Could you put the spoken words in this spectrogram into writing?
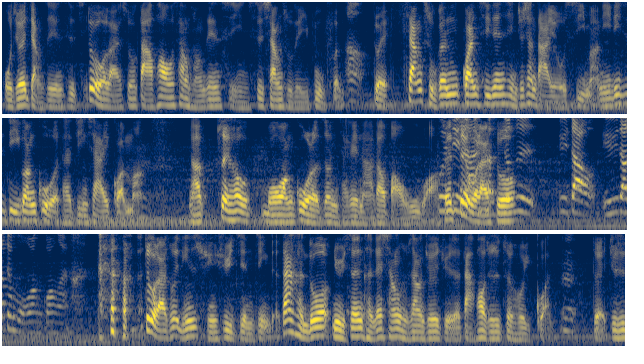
我就会讲这件事情。对我来说，打炮上床这件事情是相处的一部分。嗯，对，相处跟关系这件事情，就像打游戏嘛，你一定是第一关过了才进下一关嘛。嗯然后最后魔王过了之后，你才可以拿到宝物啊。所以对我来说，就是遇到一遇到就魔王光啊。对我来说一定是循序渐进的。但很多女生可能在相处上就会觉得打炮就是最后一关，嗯，对，就是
